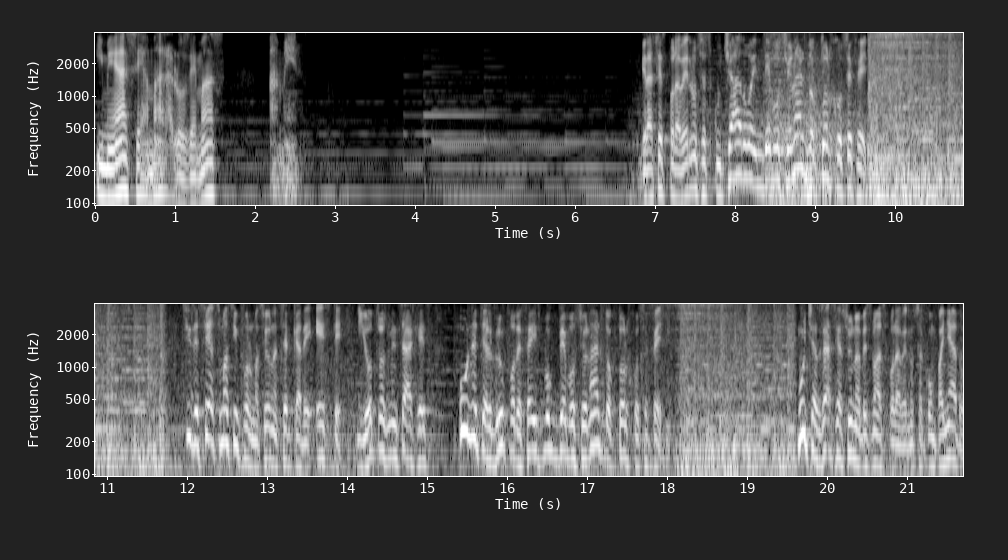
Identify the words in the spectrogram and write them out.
y me hace amar a los demás. Amén. Gracias por habernos escuchado en Devocional Dr. José Félix. Si deseas más información acerca de este y otros mensajes, únete al grupo de Facebook Devocional Dr. José Félix. Muchas gracias una vez más por habernos acompañado.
